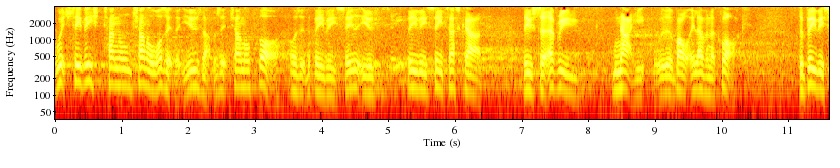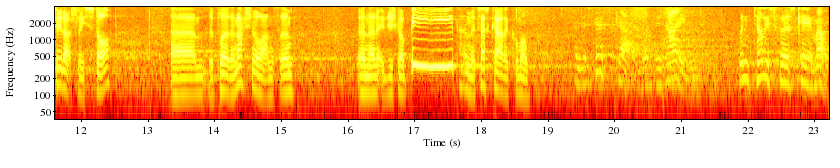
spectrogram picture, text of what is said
Which TV channel channel was it that used that? Was it Channel 4? Or was it the BBC that used BBC test card? They used to, every night, about 11 o'clock, the BBC would actually stop, um, they'd play the national anthem, and then it'd just go beep, and the test card would come on. And the test card was designed when tellies first came out.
